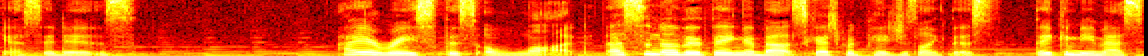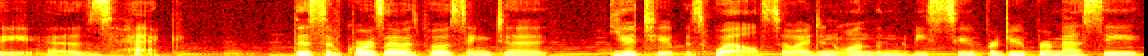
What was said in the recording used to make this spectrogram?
Yes, it is. I erased this a lot. That's another thing about sketchbook pages like this. They can be messy as heck. This, of course, I was posting to YouTube as well, so I didn't want them to be super duper messy.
